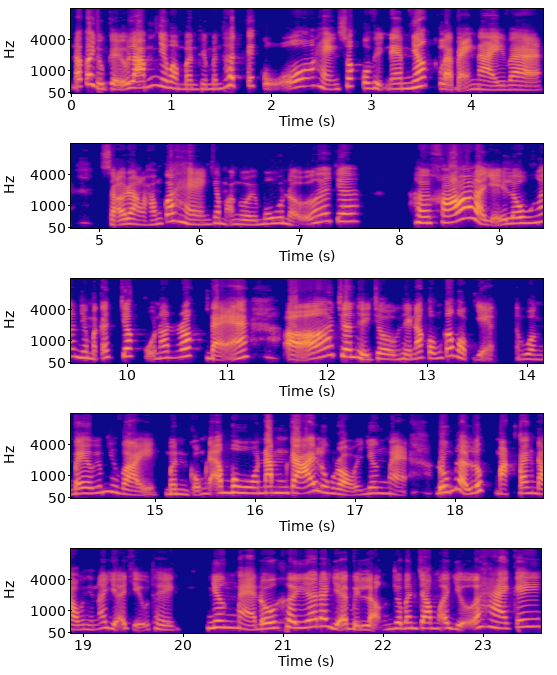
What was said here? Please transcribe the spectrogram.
nó có nhiều kiểu lắm, nhưng mà mình thì mình thích cái của hàng xuất của Việt Nam nhất là bạn này và sợ rằng là không có hàng cho mọi người mua nữa chứ, hơi khó là vậy luôn á, nhưng mà cái chất của nó rất đã. Ở trên thị trường thì nó cũng có một dạng quần beo giống như vậy. Mình cũng đã mua 5 cái luôn rồi, nhưng mà đúng là lúc mặc ban đầu thì nó dễ chịu thiệt, nhưng mà đôi khi á, nó dễ bị lẫn vô bên trong ở giữa hai cái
